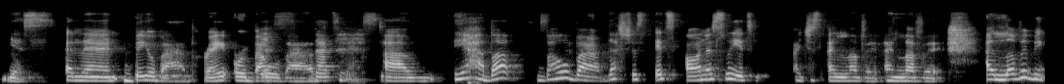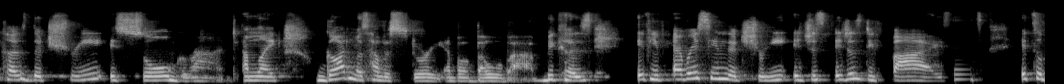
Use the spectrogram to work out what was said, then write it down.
yes and then baobab right? Or baobab. yes, that's next um yeah but baobab that's just it's honestly it's i just i love it i love it. I love it because the tree is so grand. I'm like, God must have a story about baobab because if you've ever seen the tree, it just it just defies. It's, it's a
